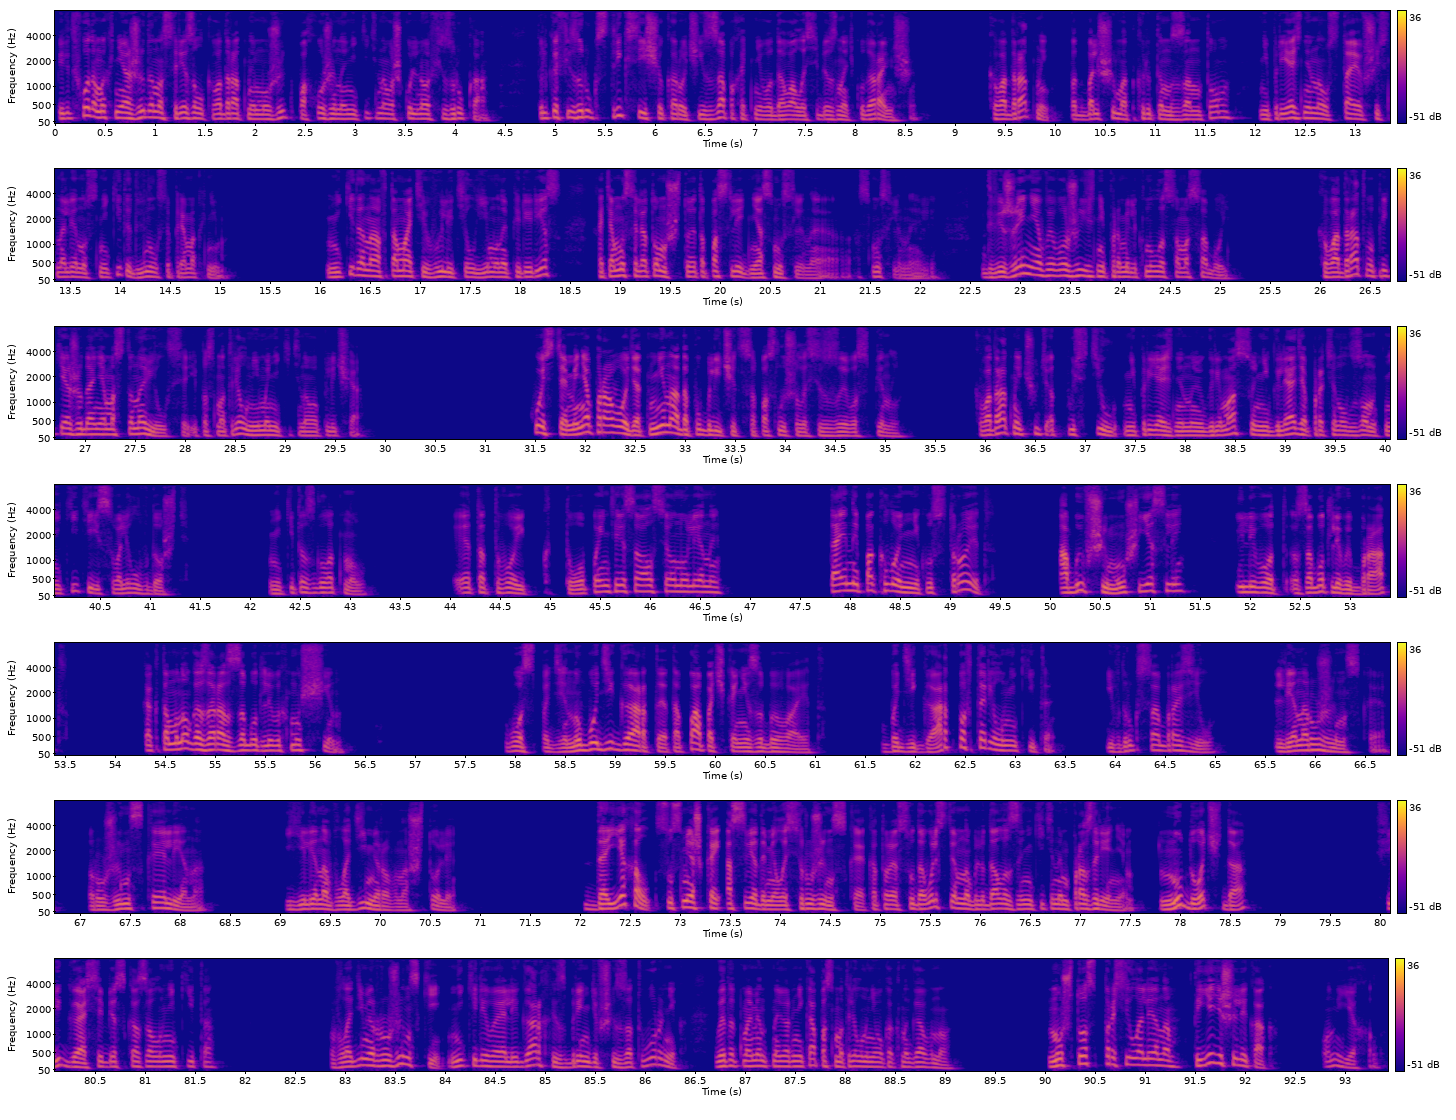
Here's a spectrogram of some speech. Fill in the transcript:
Перед входом их неожиданно срезал квадратный мужик, похожий на Никитиного школьного физрука. Только физрук стригся еще короче, и запах от него давал о себе знать куда раньше. Квадратный, под большим открытым зонтом, неприязненно уставившись на Лену с Никитой, двинулся прямо к ним. Никита на автомате вылетел ему на перерез, хотя мысль о том, что это последнее осмысленное, осмысленное ли, движение в его жизни промелькнуло само собой. Квадрат, вопреки ожиданиям, остановился и посмотрел мимо Никитиного плеча. «Костя, меня проводят, не надо публичиться», — послышалось из-за его спины. Квадратный чуть отпустил неприязненную гримасу, не глядя, протянул зонт Никите и свалил в дождь. Никита сглотнул. «Это твой кто?» — поинтересовался он у Лены. «Тайный поклонник устроит? А бывший муж, если? Или вот заботливый брат? Как-то много за раз заботливых мужчин». «Господи, ну бодигард это, папочка не забывает». «Бодигард?» — повторил Никита. И вдруг сообразил. Лена Ружинская. Ружинская Лена. Елена Владимировна, что ли? «Доехал?» — с усмешкой осведомилась Ружинская, которая с удовольствием наблюдала за Никитиным прозрением. «Ну, дочь, да». «Фига себе», — сказал Никита. Владимир Ружинский, никелевый олигарх и сбрендивший затворник, в этот момент наверняка посмотрел на него как на говно. «Ну что?» — спросила Лена. «Ты едешь или как?» Он ехал.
